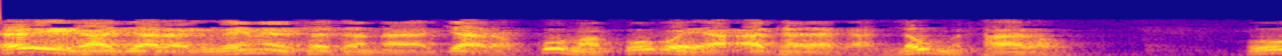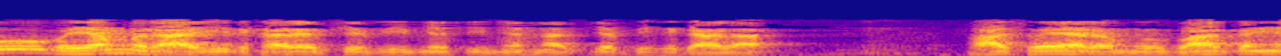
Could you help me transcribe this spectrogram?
အဲ့ဒီခါကျတော့လူတိုင်းနဲ့ဆက်ဆံတာကြတော့ကို့မှာကိုးကွယ်ရအားထားရကလုံးမထားတော့ဟိုးဗျမရာကြီးတခါတည်းဖြစ်ပြီးမျက်စိမျက်နှာပြက်ပြီးဒီကလာဘာဆွဲရတော့မလို့ဘာကန်းရ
